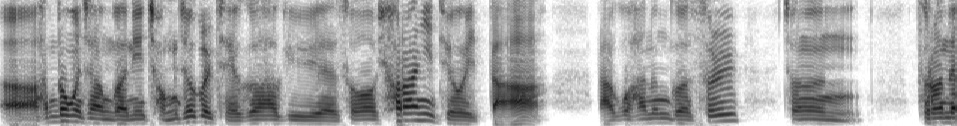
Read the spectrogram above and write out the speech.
아, 한동훈 장관이 정적을 제거하기 위해서 혈안이 되어 있다라고 하는 것을 저는 드러내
